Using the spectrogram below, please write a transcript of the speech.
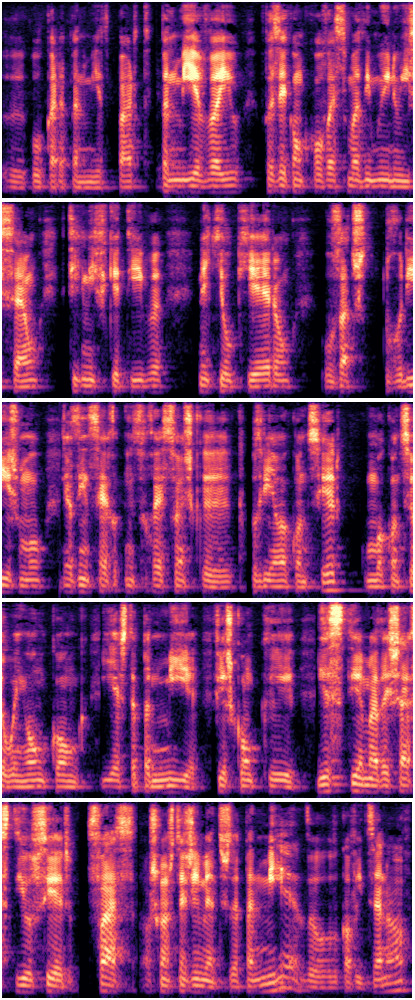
uh, colocar a pandemia de parte, a pandemia veio fazer com que houvesse uma diminuição significativa naquilo que eram os atos de terrorismo, as insurreições que, que, poderiam acontecer, como aconteceu em Hong Kong, e esta pandemia fez com que esse tema deixasse de o ser face aos constrangimentos da pandemia, do, do Covid-19.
